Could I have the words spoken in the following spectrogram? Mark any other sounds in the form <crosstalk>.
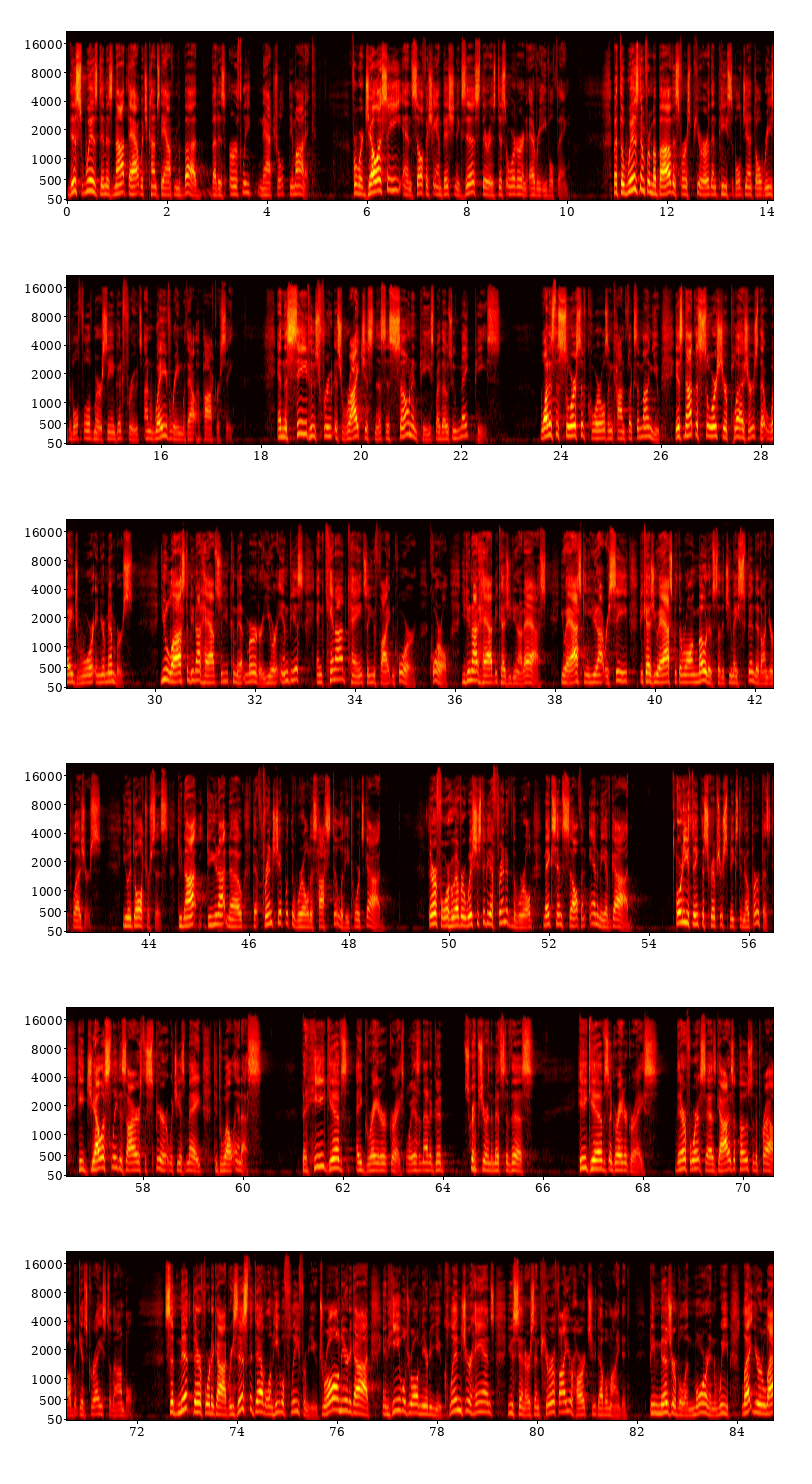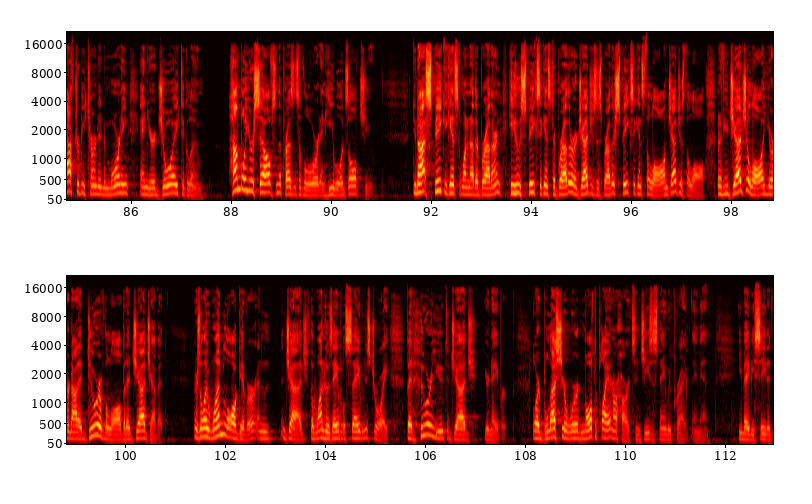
This wisdom is not that which comes down from above, but is earthly, natural, demonic. For where jealousy and selfish ambition exist, there is disorder in every evil thing. But the wisdom from above is first pure, then peaceable, gentle, reasonable, full of mercy and good fruits, unwavering without hypocrisy. And the seed whose fruit is righteousness is sown in peace by those who make peace. What is the source of quarrels and conflicts among you? Is not the source your pleasures that wage war in your members? You lust and do not have, so you commit murder. You are envious and cannot obtain, so you fight and quarrel quarrel. You do not have because you do not ask. You ask and you do not receive because you ask with the wrong motive so that you may spend it on your pleasures. You adulteresses, do, not, do you not know that friendship with the world is hostility towards God? Therefore, whoever wishes to be a friend of the world makes himself an enemy of God. Or do you think the scripture speaks to no purpose? He jealously desires the spirit which he has made to dwell in us. But he gives a greater grace. Boy, isn't that a good scripture in the midst of this. He gives a greater grace. Therefore, it says, God is opposed to the proud, but gives grace to the humble. Submit therefore to God. Resist the devil, and he will flee from you. Draw near to God, and he will draw near to you. Cleanse your hands, you sinners, and purify your hearts, you double minded. Be miserable and mourn and weep. Let your laughter be turned into mourning, and your joy to gloom. Humble yourselves in the presence of the Lord, and he will exalt you. Do not speak against one another, brethren. He who speaks against a brother or judges his brother speaks against the law and judges the law. But if you judge the law, you are not a doer of the law, but a judge of it. There's only one lawgiver and judge, the one who is able to save and destroy. But who are you to judge your neighbor? Lord, bless your word, multiply it in our hearts. In Jesus' name we pray. Amen. You may be seated.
